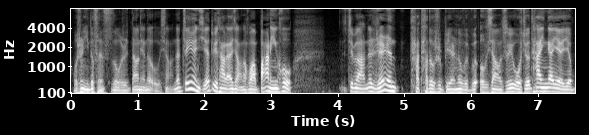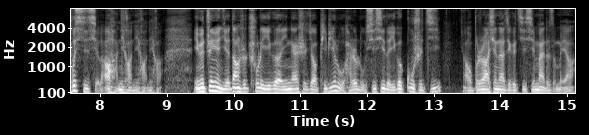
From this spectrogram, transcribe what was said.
我是你的粉丝，我是当年的偶像。那郑渊洁对他来讲的话，八零后，对吧？那人人他他都是别人的偶偶像，所以我觉得他应该也也不稀奇了啊！你好，你好，你好，因为郑渊洁当时出了一个应该是叫皮皮鲁还是鲁西西的一个故事机。啊，我不知道现在这个机器卖的怎么样，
